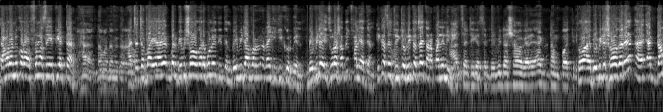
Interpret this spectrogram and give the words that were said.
দামাদামি করার অপশন আছে এই পেয়ারটার? হ্যাঁ দামাদামি করে আচ্ছা আচ্ছা ভাই একবার বেবি সহকারে বলে দিতেন বেবিটা আবার রেখে কি করবেন? বেবিটা এই জোড়ার সাথে ফালিয়ে দেন ঠিক আছে? যদি কেউ নিতে চায় তারা পাইলে নিবে। আচ্ছা ঠিক আছে বেবিটা সহকারে একদম পঁয়ত্রিশ। তো বেবিটা সহকারে একদম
